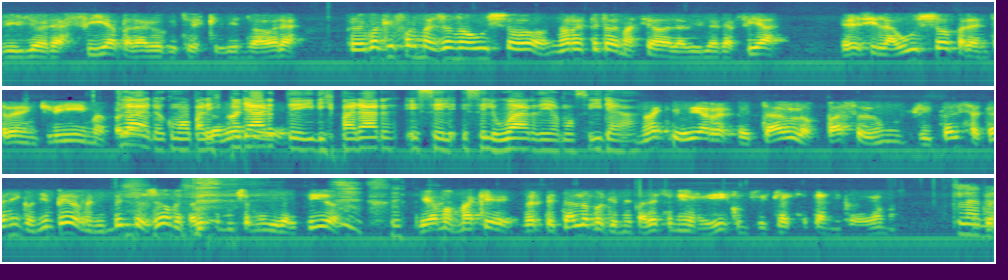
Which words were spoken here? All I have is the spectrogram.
bibliografía para algo que estoy escribiendo ahora. Pero de cualquier forma yo no uso, no respeto demasiado la bibliografía. Es decir, la uso para entrar en clima. claro, como para inspirarte y disparar ese, ese lugar, digamos, ir a... No es que voy a respetar los pasos de un ritual satánico, ni en pedo, me lo invento yo, me parece mucho muy divertido. digamos, más que respetarlo porque me parece medio ridículo un ritual satánico, digamos. Claro.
